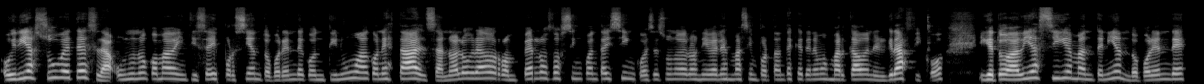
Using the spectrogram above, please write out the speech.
Hoy día sube Tesla un 1,26%, por ende continúa continúa con esta alza, no ha logrado romper los 2.55, ese es uno de los niveles más importantes que tenemos marcado en el gráfico y que todavía sigue manteniendo, por ende,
